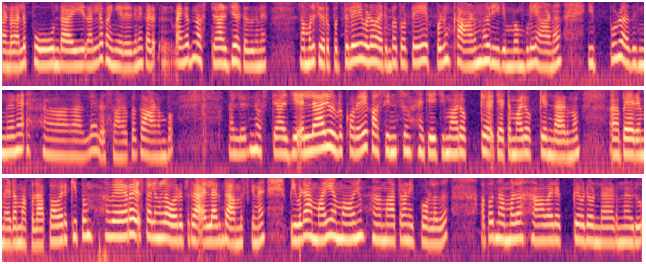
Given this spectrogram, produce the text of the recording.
കണ്ട നല്ല പൂവുണ്ടായി നല്ല ഭംഗിയായിരുന്നു ഇതിങ്ങനെ കിട ഭയങ്കര നൊസ്റ്റാൾജി ആയിട്ട് ഇതിങ്ങനെ നമ്മൾ ചെറുപ്പത്തിലേ ഇവിടെ വരുമ്പോൾ തൊട്ടേ എപ്പോഴും കാണുന്ന ഒരു ഇരുമ്പമ്പുളിയാണ്. ഇപ്പോഴും അതിങ്ങനെ നല്ല രസമാണ്. അതൊക്കെ കാണുമ്പോൾ നല്ലൊരു നൊസ്റ്റാൾജി എല്ലാവരും ഇവിടെ കുറേ കസിൻസും ചേച്ചിമാരും ഒക്കെ ചേട്ടന്മാരും ഒക്കെ ഉണ്ടായിരുന്നു പേരമ്മയുടെ മക്കൾ അപ്പോൾ അവരൊക്കെ ഇപ്പം വേറെ സ്ഥലങ്ങളിൽ ഓരോരുത്തർ എല്ലാവരും താമസിക്കുന്നത് ഇപ്പം ഇവിടെ അമ്മായി അമ്മാവനും മാത്രമാണ് ഇപ്പോൾ ഉള്ളത്. അപ്പോൾ നമ്മൾ അവരൊക്കെ ഇവിടെ ഉണ്ടായിരുന്ന ഒരു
